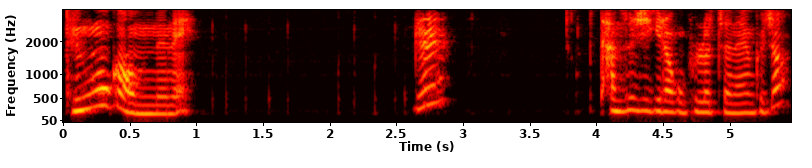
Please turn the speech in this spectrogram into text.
등호가 없는 애를 단순식이라고 불렀잖아요. 그죠?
